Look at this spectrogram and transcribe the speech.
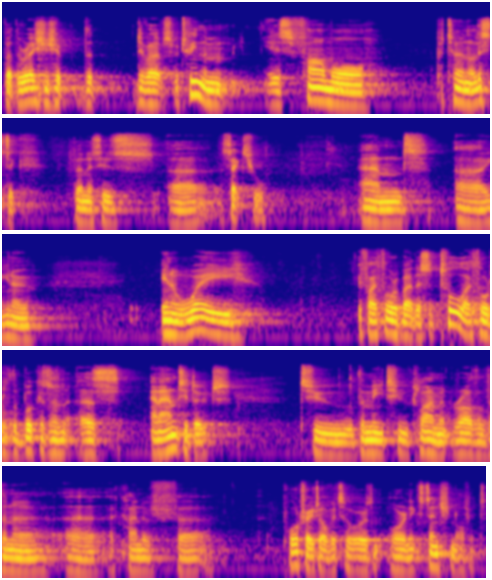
But the relationship that develops between them is far more paternalistic than it is uh, sexual. And, uh, you know, in a way, if I thought about this at all, I thought of the book as an, as an antidote to the Me Too climate rather than a, a, a kind of uh, portrait of it or, or an extension of it.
